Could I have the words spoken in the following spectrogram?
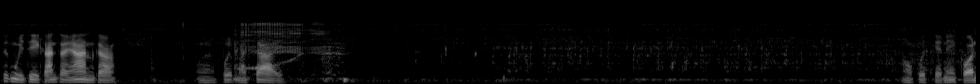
ซึ่งวิธีการใช้งานก็ เปิดมาจ่ายเอาเปิดแค่นี้ก่อน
